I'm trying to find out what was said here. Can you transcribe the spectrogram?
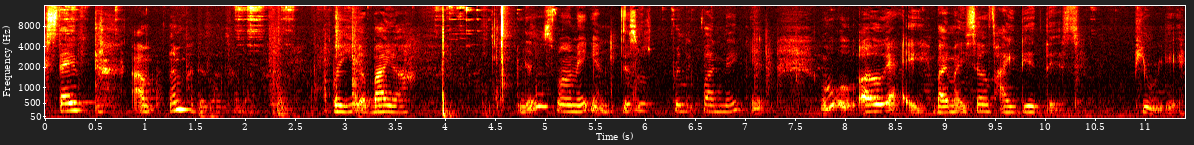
Stay. Um, let me put this on top. But yeah, bye y'all. This was fun making. This was really fun making. Ooh, okay. By myself, I did this. Period.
